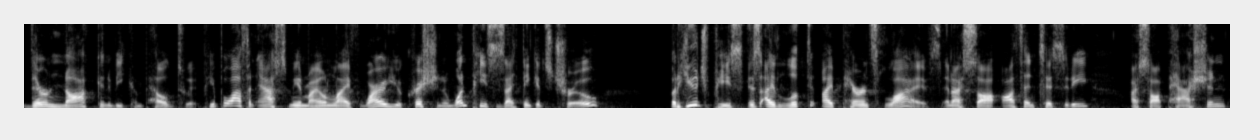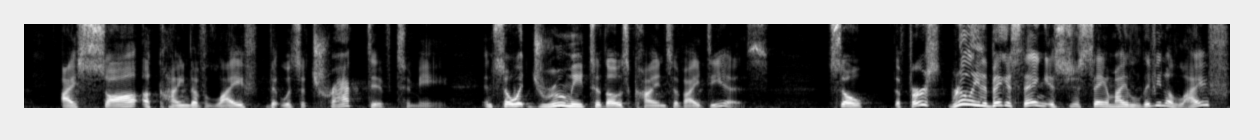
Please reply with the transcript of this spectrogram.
they're not going to be compelled to it. People often ask me in my own life, why are you a Christian? And one piece is I think it's true, but a huge piece is I looked at my parents' lives and I saw authenticity, I saw passion, I saw a kind of life that was attractive to me. And so it drew me to those kinds of ideas. So the first, really the biggest thing is just say, Am I living a life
